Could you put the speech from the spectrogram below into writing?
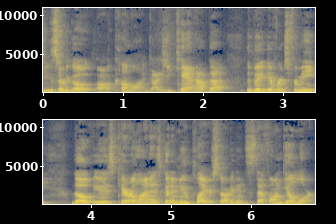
So you sort of go, "Oh, come on, guys, you can't have that." The big difference for me, though, is Carolina has got a new player starting in Stephon Gilmore.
